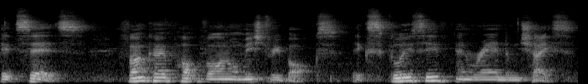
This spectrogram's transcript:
It says Funko Pop Vinyl Mystery Box, exclusive and random chase.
